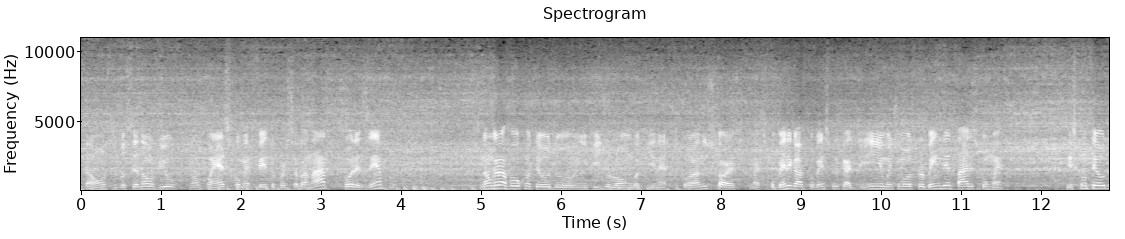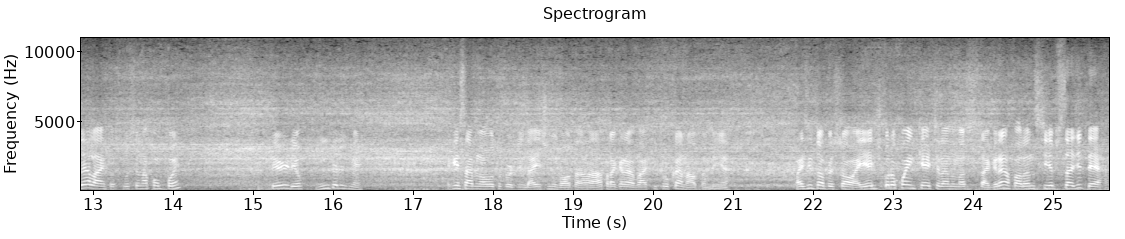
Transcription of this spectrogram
Então, se você não viu, não conhece como é feito o porcelanato, por exemplo, não gravou o conteúdo em vídeo longo aqui, né? Ficou lá no Stories, mas ficou bem legal, ficou bem explicadinho, a gente mostrou bem em detalhes como é. Esse conteúdo é lá, então se você não acompanha, perdeu, infelizmente. quem sabe na outra oportunidade a gente não volta lá para gravar aqui pro canal também, né? Mas então, pessoal, aí a gente colocou a enquete lá no nosso Instagram falando se ia precisar de terra.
